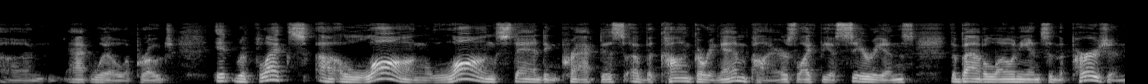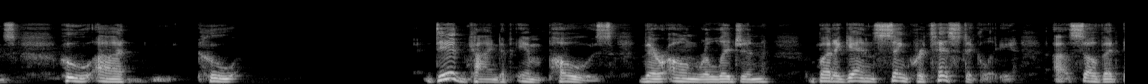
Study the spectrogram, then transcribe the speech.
uh, Atwill approach, it reflects a long, long standing practice of the conquering empires like the Assyrians, the Babylonians, and the Persians, who uh, who did kind of impose their own religion, but again syncretistically uh, so that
